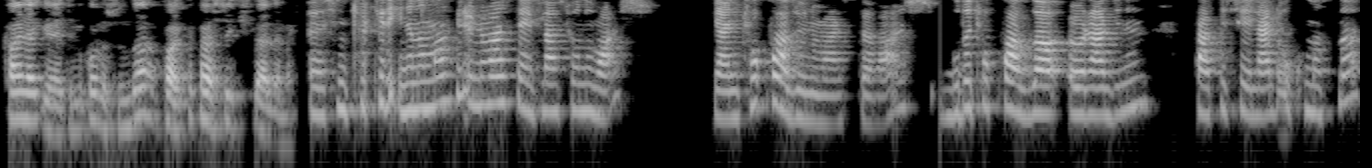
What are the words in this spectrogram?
kaynak yönetimi konusunda farklı perspektifler demek. E, şimdi Türkiye'de inanılmaz bir üniversite enflasyonu var. Yani çok fazla üniversite var. Bu da çok fazla öğrencinin farklı şeylerde okumasına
